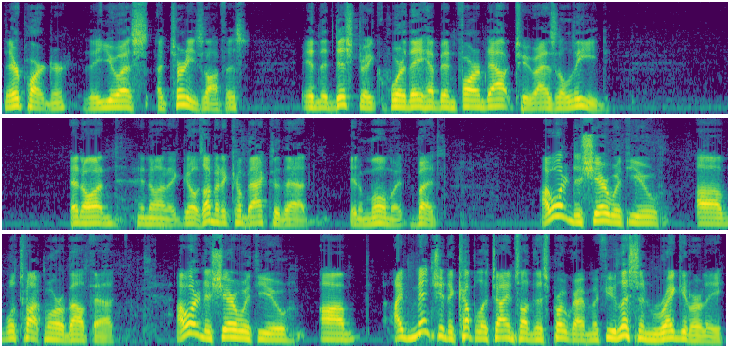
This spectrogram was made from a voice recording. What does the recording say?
their partner, the U.S. Attorney's Office in the district where they have been farmed out to as a lead. And on and on it goes. I'm going to come back to that in a moment, but I wanted to share with you. Uh, we'll talk more about that. I wanted to share with you. Um, I've mentioned a couple of times on this program. If you listen regularly,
